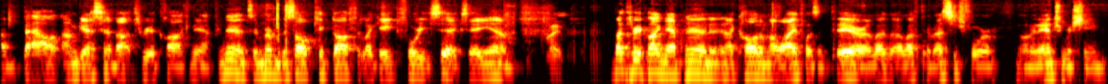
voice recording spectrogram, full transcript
about, I'm guessing about three o'clock in the afternoon. So remember this all kicked off at like 846 a.m. Right. About three o'clock in the afternoon. And I called and my wife wasn't there. I left, I left a message for her on an answer machine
